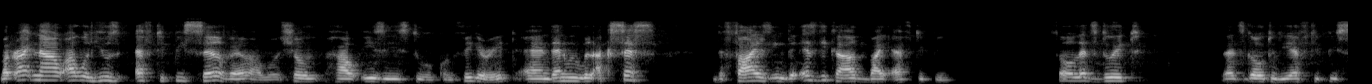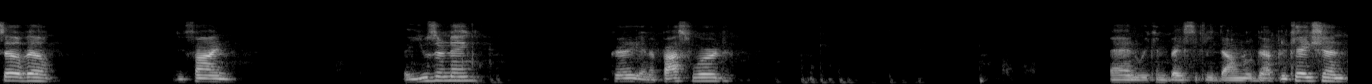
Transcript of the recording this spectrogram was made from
But right now I will use FTP server. I will show how easy it is to configure it. And then we will access the files in the SD card by FTP. So let's do it. Let's go to the FTP server, define a username, okay, and a password. And we can basically download the application.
